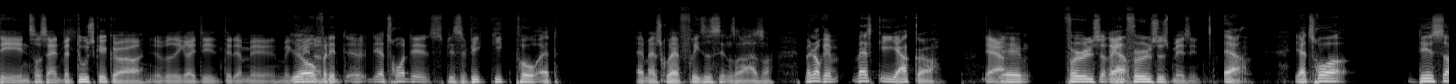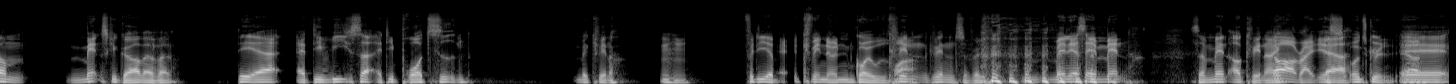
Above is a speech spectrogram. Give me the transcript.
det er interessant, hvad du skal gøre. Jeg ved ikke rigtig det der med, med Jo, kvinderne. for det, øh, jeg tror, det specifikt gik på, at, at man skulle have fritidsinteresser. Men okay, hvad skal jeg gøre? Ja, Øh, følelse, rent ja. følelsesmæssigt. Ja. Jeg tror, det som mænd skal gøre i hvert fald, det er, at de viser, at de bruger tiden med kvinder. Mm-hmm. Fordi at Kvinden går jeg ud fra. kvinden, kvinden selvfølgelig. Men jeg sagde mænd. Så mænd og kvinder, ikke? Nå, right, yes. Ja. Ja. Undskyld. Ja. Øh,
